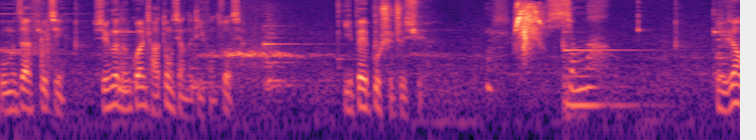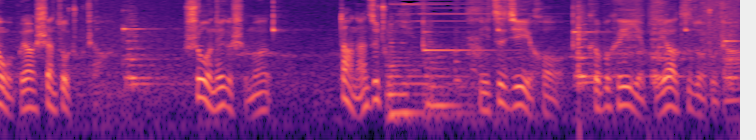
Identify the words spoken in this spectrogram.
我们在附近寻个能观察动向的地方坐下，以备不时之需。行吗。你让我不要擅作主张，说我那个什么大男子主义，你自己以后可不可以也不要自作主张啊？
